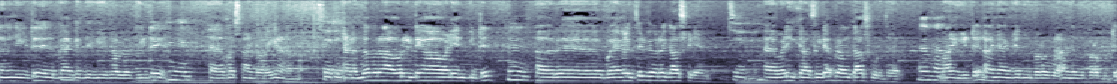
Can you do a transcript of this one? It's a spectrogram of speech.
நனைஞ்சுக்கிட்டு பேக் தோல் வச்சுக்கிட்டு பஸ் ஸ்டாண்ட் வரைக்கும் நடந்தோம். சரி. நடந்து அப்புறம் அவர்கிட்டயும் வழி அனுப்பிட்டு அவரு எங்களுக்கு திருப்பி வர காசு கிடையாது. வழிக்கு காசு கிடையாது அப்புறம் அவர் காசு கொடுத்தாரு. வாங்கிட்டு நாங்க அங்கிருந்து புறப்பட்டு அங்கிருந்து புறப்பட்டு.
